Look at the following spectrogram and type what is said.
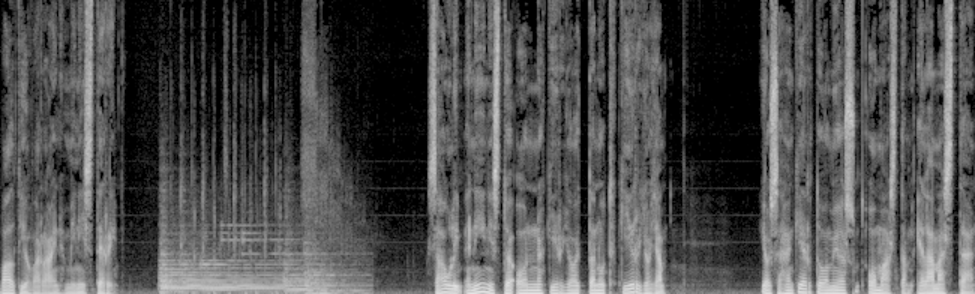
valtiovarainministeri. Sauli Niinistö on kirjoittanut kirjoja, joissa hän kertoo myös omasta elämästään.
